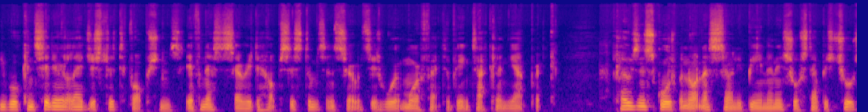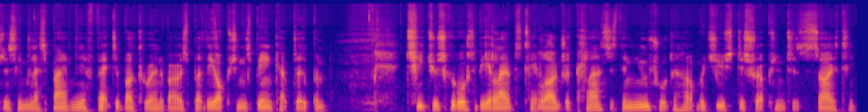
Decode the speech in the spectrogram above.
We will consider legislative options, if necessary, to help systems and services work more effectively in tackling the outbreak. Closing schools will not necessarily be an initial step as children seem less badly affected by coronavirus, but the option is being kept open. Teachers could also be allowed to take larger classes than usual to help reduce disruption to society.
